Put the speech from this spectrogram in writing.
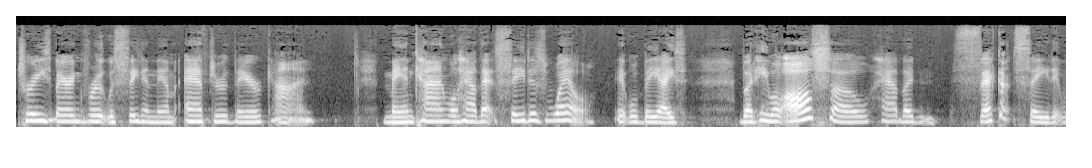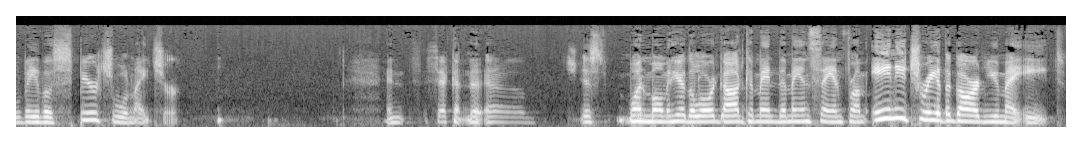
trees bearing fruit with seed in them after their kind. Mankind will have that seed as well. It will be a, but He will also have a second seed. It will be of a spiritual nature. And second, uh, just one moment here, the Lord God commanded the man, saying, From any tree of the garden you may eat.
